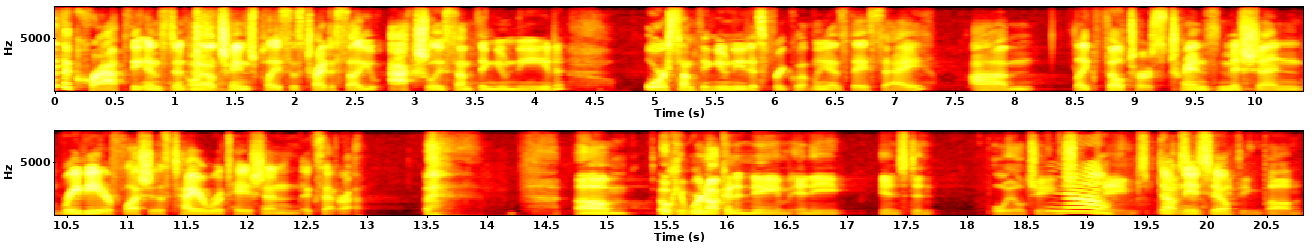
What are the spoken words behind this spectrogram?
of the crap the instant oil change places try to sell you actually something you need, or something you need as frequently as they say? Um, like filters, transmission, radiator flushes, tire rotation, etc." Okay, we're not going to name any instant oil change No, names. don't need to. Anything. Um,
